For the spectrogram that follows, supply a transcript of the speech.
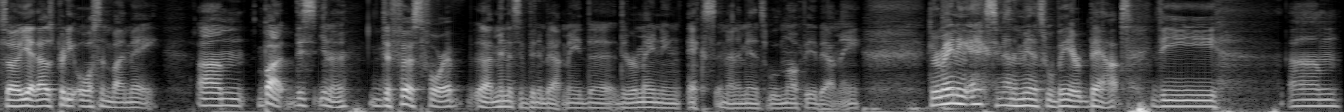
so yeah, that was pretty awesome by me. Um, but this, you know, the first four uh, minutes have been about me. The the remaining X amount of minutes will not be about me. The remaining X amount of minutes will be about the um,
